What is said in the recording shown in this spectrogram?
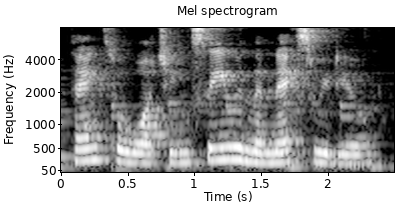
Thanks for watching. See you in the next video.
